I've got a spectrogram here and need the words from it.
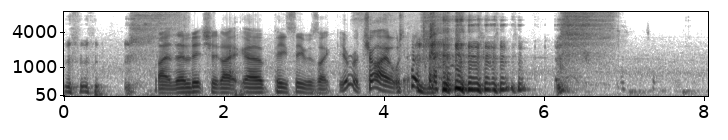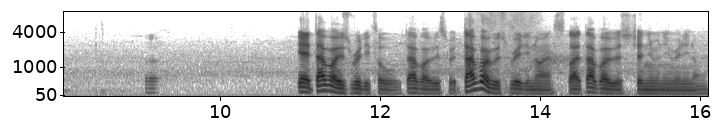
like they're literally like uh, PC was like, "You're a child." yeah, Davo's really tall. Davo is Davo was really nice. Like Davo was genuinely really nice.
